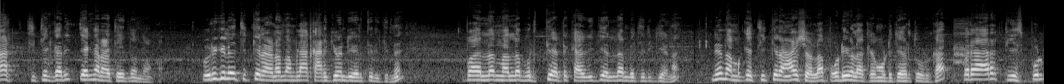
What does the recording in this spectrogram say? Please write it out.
ആ ചിക്കൻ കറി എങ്ങനെയാണ് ചെയ്യുന്നത് നോക്കാം. ഒരു കിലോ ചിക്കനാണ് നമ്മൾ ആ കറിക്ക് വേണ്ടി എടുത്തിരിക്കുന്നത്. അപ്പോൾ എല്ലാം നല്ല വൃത്തിയായിട്ട് കഴുകി എല്ലാം വെച്ചിരിക്കുകയാണ്. ഇനി നമുക്ക് ചിക്കൻ ആവശ്യമുള്ള പൊടികളൊക്കെ അങ്ങോട്ട് ചേർത്ത് കൊടുക്കാം. ഒരു അര ടീസ്പൂൺ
